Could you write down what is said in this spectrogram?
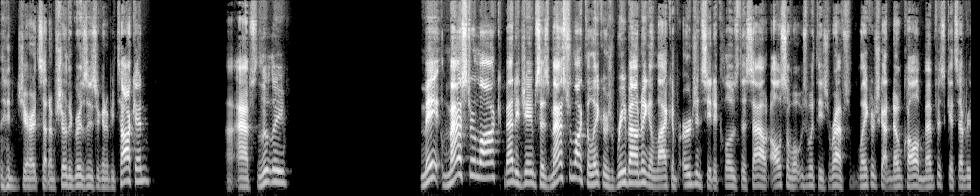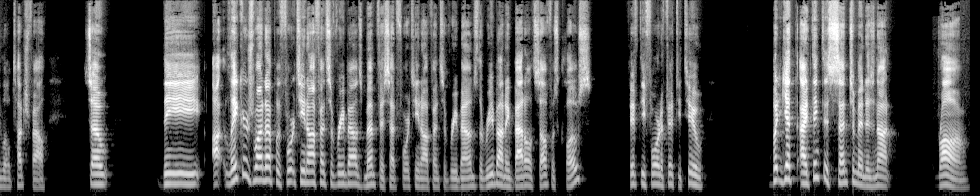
Jared said, I'm sure the Grizzlies are going to be talking. Uh, absolutely. May, Master Lock, Matty James says, Master Lock, the Lakers rebounding and lack of urgency to close this out. Also, what was with these refs? Lakers got no call. Memphis gets every little touch foul. So the uh, Lakers wound up with 14 offensive rebounds. Memphis had 14 offensive rebounds. The rebounding battle itself was close, 54 to 52. But yet, I think this sentiment is not wrong.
